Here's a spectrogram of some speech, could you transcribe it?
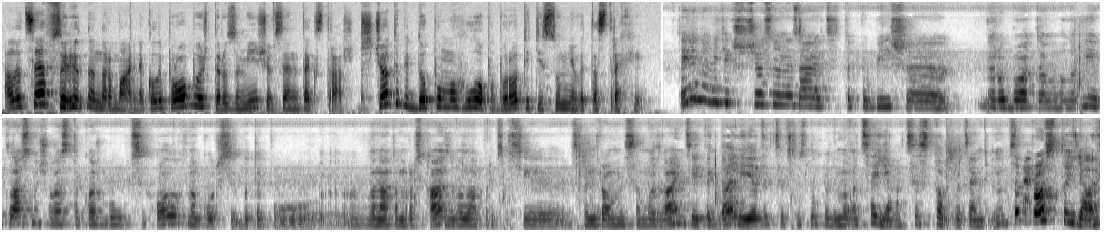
Але це абсолютно нормально. Коли пробуєш, ти розумієш, що все не так страшно. Що тобі допомогло побороти ті сумніви та страхи? Та я навіть, якщо чесно, не знаю, це типу більше робота в голові. Класно, що у вас також був психолог на курсі, бо, типу, вона там розказувала про ці всі синдроми самозванця і так далі. Я так це все слухаю, думаю, оце я, це 100%. Ну це просто я.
